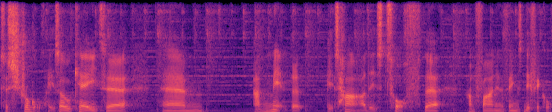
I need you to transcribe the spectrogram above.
to struggle. It's okay to um, admit that it's hard, it's tough, that I'm finding things difficult.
